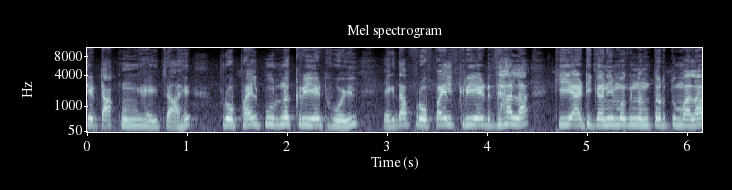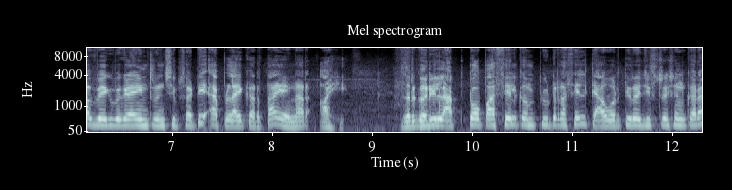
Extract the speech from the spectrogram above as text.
ते टाकून घ्यायचं आहे. प्रोफाईल पूर्ण क्रिएट होईल. एकदा प्रोफाईल क्रिएट झाला की या ठिकाणी मग नंतर तुम्हाला वेगवेगळ्या इंटर्नशिपसाठी अप्लाय करता येणार आहे. जर घरी लॅपटॉप असेल कम्प्युटर असेल त्यावरती रजिस्ट्रेशन करा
